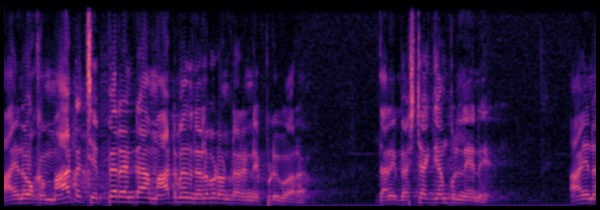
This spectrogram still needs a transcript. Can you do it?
ఆయన ఒక మాట చెప్పారంటే ఆ మాట మీద నిలబడి ఉంటారండి ఎప్పుడు కూడా. దానికి బెస్ట్ ఎగ్జాంపుల్ నేనే. ఆయన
